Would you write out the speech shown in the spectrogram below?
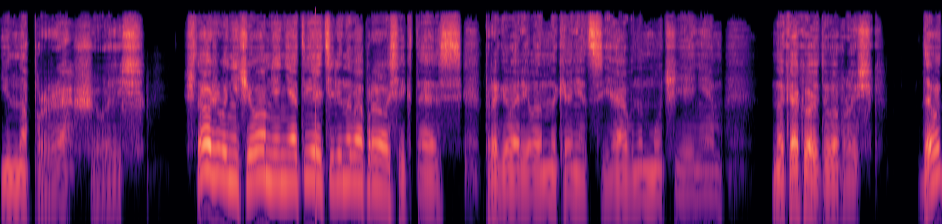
и напрашиваясь. — Что же вы ничего мне не ответили на вопросик, Тесс? — проговорил он, наконец, с явным мучением. — На какой то вопросик? — Да вот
